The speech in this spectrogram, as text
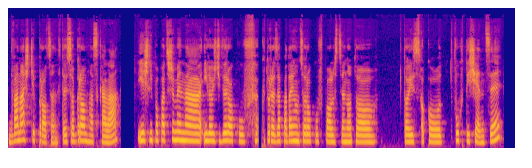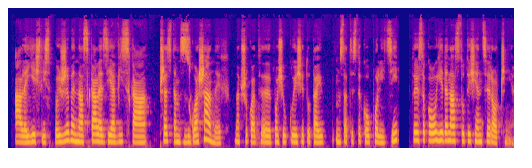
12% to jest ogromna skala. Jeśli popatrzymy na ilość wyroków, które zapadają co roku w Polsce, no to to jest około 2000, ale jeśli spojrzymy na skalę zjawiska przestępstw zgłaszanych, na przykład y, posiłkuje się tutaj statystyką policji, to jest około 11 tysięcy rocznie.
